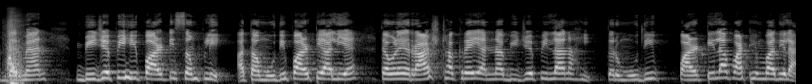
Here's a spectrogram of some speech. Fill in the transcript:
दरम्यान बीजेपी ही पार्टी संपली. आता मोदी पार्टी आली आहे. त्यामुळे राज ठाकरे यांना बीजेपीला नाही तर मोदी पार्टीला पाठिंबा दिला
